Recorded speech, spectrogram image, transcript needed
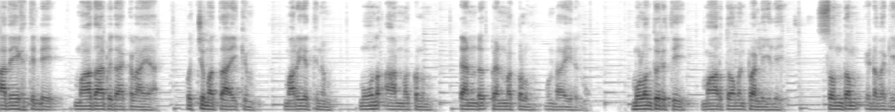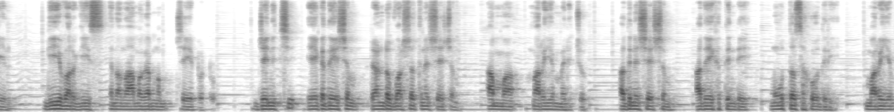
അദ്ദേഹത്തിന്റെ മാതാപിതാക്കളായ കൊച്ചുമത്തായിക്കും മറിയത്തിനും മൂന്ന് ആൺമക്കളും രണ്ട് പെൺമക്കളും ഉണ്ടായിരുന്നു. മുളന്തുരുത്തി മാർത്തോമൻ പള്ളിയിലെ സ്വന്തം ഇടവകയിൽ ഗീ വർഗീസ് എന്ന നാമകരണം ചെയ്യപ്പെട്ടു. ജനിച്ച് ഏകദേശം രണ്ട് വർഷത്തിന് ശേഷം അമ്മ മറിയം മരിച്ചു. അതിനുശേഷം അദ്ദേഹത്തിന്റെ മൂത്ത സഹോദരി മറിയം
